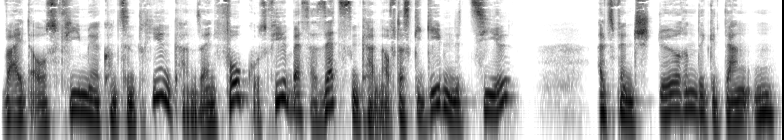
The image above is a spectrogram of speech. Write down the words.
weitaus viel mehr konzentrieren kann, seinen Fokus viel besser setzen kann auf das gegebene Ziel, als wenn störende Gedanken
